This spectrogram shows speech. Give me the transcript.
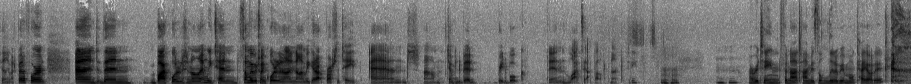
feeling much better for it. And then by quarter to nine, we tend, somewhere between quarter to nine and nine, we get up, brush the teeth, and um, jump into bed, read a book, then lights out by like 9.30. My routine for nighttime is a little bit more chaotic.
